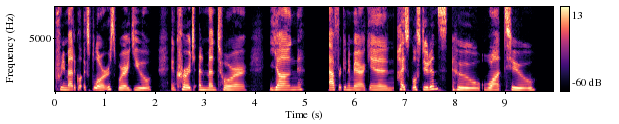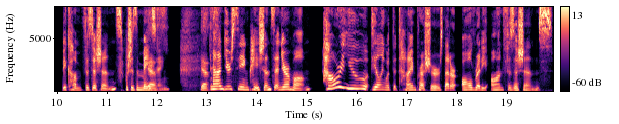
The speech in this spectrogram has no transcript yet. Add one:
Pre Medical Explorers, where you encourage and mentor young African American high school students who want to become physicians, which is amazing. Yes. yes. And you're seeing patients and you're a mom. How are you dealing with the time pressures that are already on physicians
